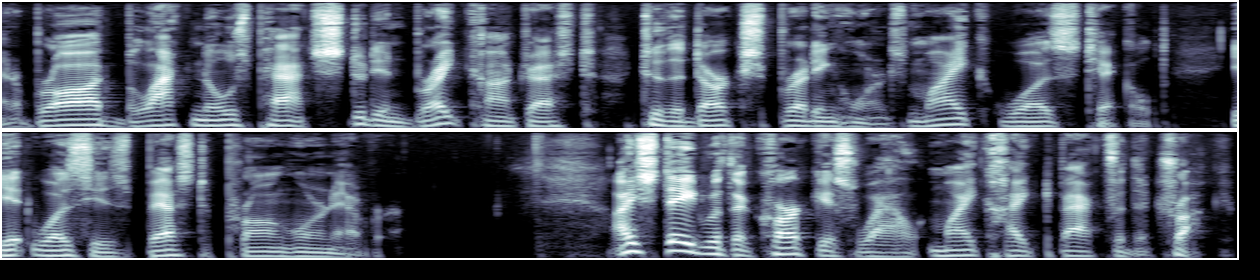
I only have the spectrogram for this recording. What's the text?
and a broad black nose patch stood in bright contrast to the dark spreading horns. Mike was tickled. It was his best pronghorn ever. I stayed with the carcass while Mike hiked back for the truck.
